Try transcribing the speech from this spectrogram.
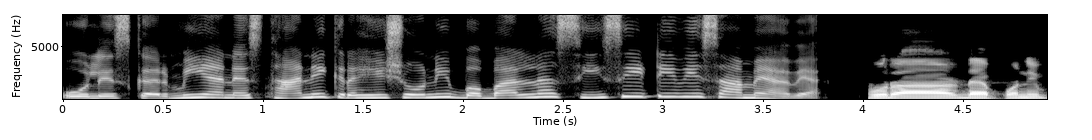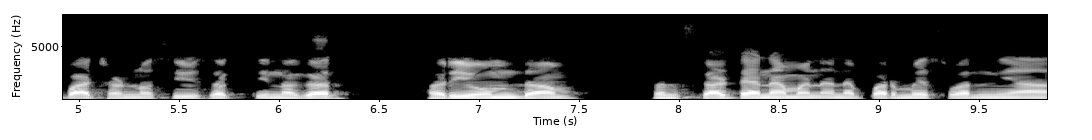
પોલીસ કર્મી અને સ્થાનિક રહીશોની બબાલના સીસીટીવી સામે આવ્યા. પુરા ડેપોની પાછળનો શિવશક્તિનગર હરિઓમ ધામ, સંસ્કાર ટેનામન અને પરમેશ્વરની આ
